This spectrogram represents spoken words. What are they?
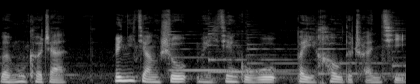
文物客栈，为你讲述每件古物背后的传奇。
